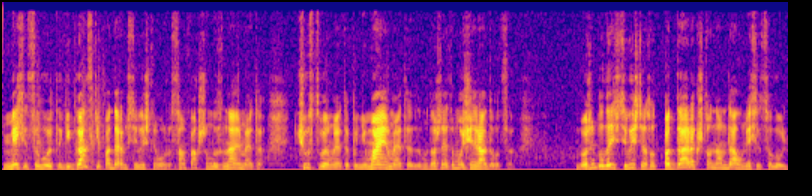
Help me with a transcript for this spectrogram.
месяцы Луль. Это гигантский подарок Всевышнего уже. Сам факт, что мы знаем это, чувствуем это, понимаем это, мы должны этому очень радоваться. Мы должны благодарить Всевышнего за тот подарок, что он нам дал, месяц Луль.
